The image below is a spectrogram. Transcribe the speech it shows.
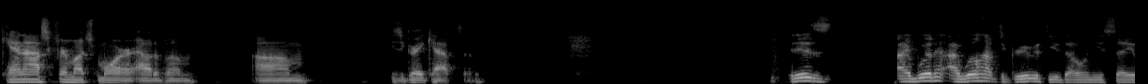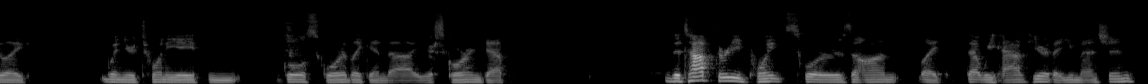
Can't ask for much more out of him. Um, He's a great captain. It is. I would. I will have to agree with you though when you say like when you're 28th and goals scored, like and uh, your scoring depth. The top three point scorers on like that we have here that you mentioned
